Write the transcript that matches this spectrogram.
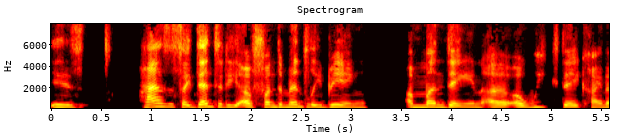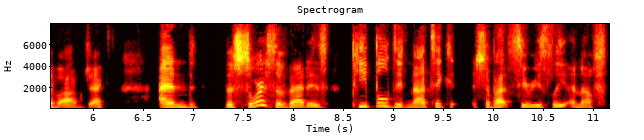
is has this identity of fundamentally being a mundane, a, a weekday kind of object. And the source of that is people did not take Shabbat seriously enough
